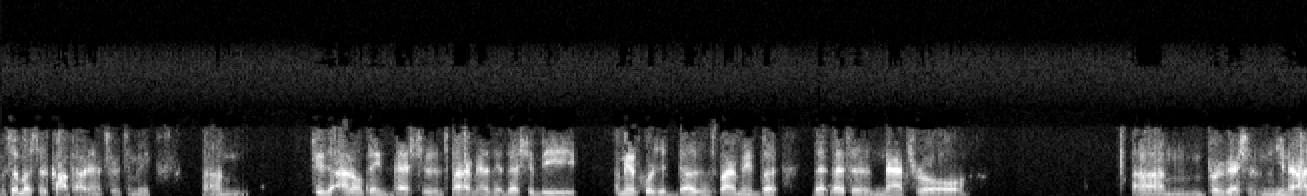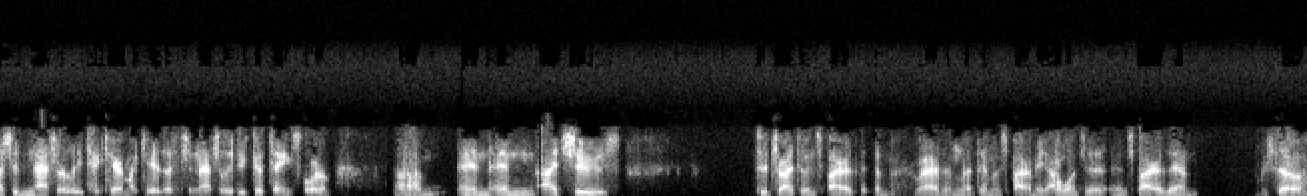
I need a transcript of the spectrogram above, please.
it's almost a cop out answer to me. Um, I don't think that should inspire me. I think that should be. I mean, of course, it does inspire me, but that that's a natural um progression. You know, I should naturally take care of my kids. I should naturally do good things for them. Um, and and I choose to try to inspire them rather than let them inspire me. I want to inspire them. So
